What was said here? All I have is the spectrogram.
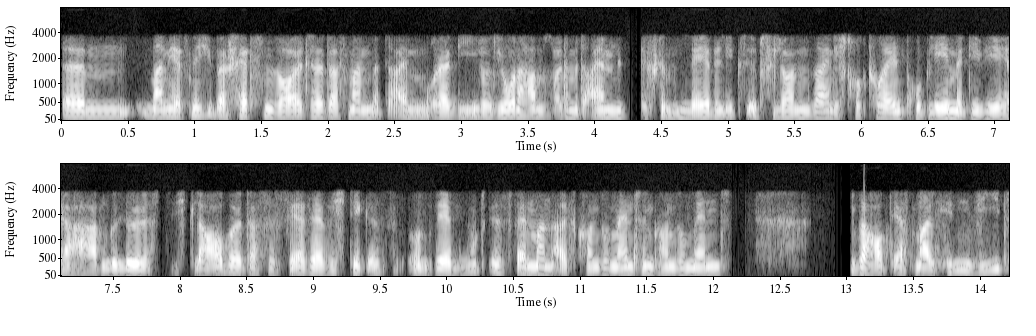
ähm, man jetzt nicht überschätzen sollte, dass man mit einem oder die Illusion haben sollte, mit einem bestimmten Label XY seien die strukturellen Probleme, die wir hier haben, gelöst. Ich glaube, dass es sehr, sehr wichtig ist und sehr gut ist, wenn man als Konsumentin, Konsument überhaupt erstmal hinsieht,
